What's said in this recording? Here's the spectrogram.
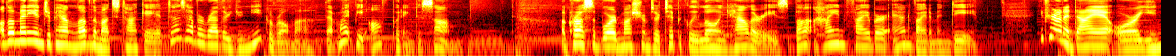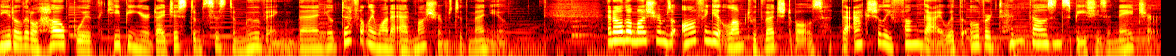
Although many in Japan love the matsutake, it does have a rather unique aroma that might be off putting to some. Across the board, mushrooms are typically low in calories, but high in fiber and vitamin D. If you're on a diet or you need a little help with keeping your digestive system moving, then you'll definitely want to add mushrooms to the menu. And although mushrooms often get lumped with vegetables, they're actually fungi with over 10,000 species in nature.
